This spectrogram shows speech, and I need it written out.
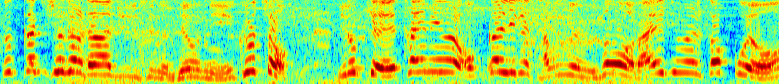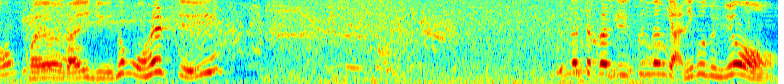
끝까지 최선을 다해주시는 배우님. 그렇죠. 이렇게 타이밍을 엇갈리게 잡으면서 라이징을 썼고요. 과연 라이징이 성공할지. 끝날 때까지 끝난 게 아니거든요.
